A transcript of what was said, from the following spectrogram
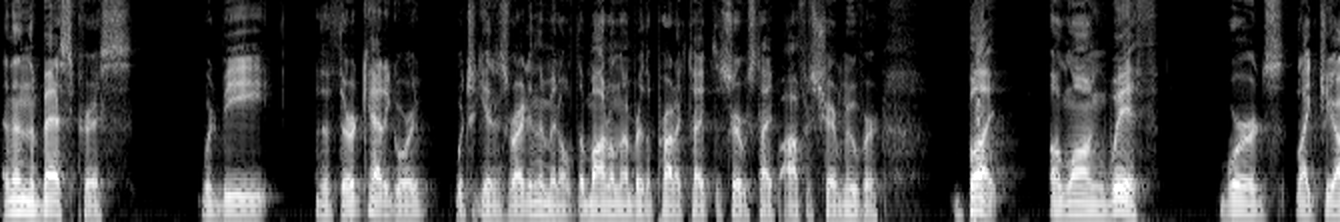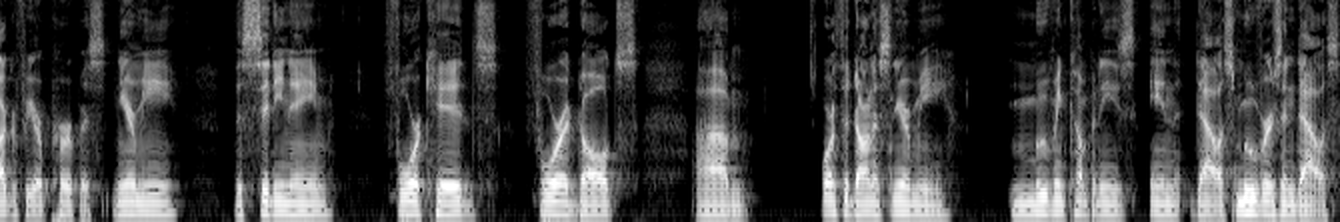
And then the best, Chris, would be the third category, which again is right in the middle the model number, the product type, the service type, office chair mover. But along with words like geography or purpose, near me, the city name, for kids, for adults, um, orthodontist near me, moving companies in Dallas, movers in Dallas.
